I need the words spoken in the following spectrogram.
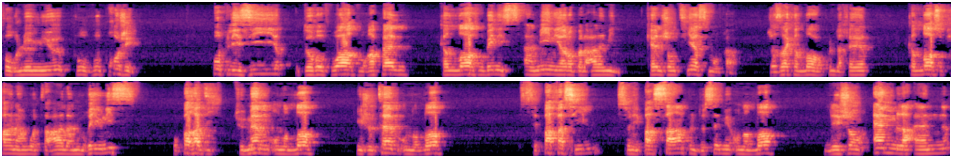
pour le mieux pour vos projets. Au plaisir de revoir vos rappels. Qu'Allah vous bénisse. Amin ya Rabbal Alamin. Quelle gentillesse mon frère. Jazakallah kulla khair. Qu'Allah subhanahu wa ta'ala nous réunisse au paradis. Tu m'aimes en Allah et je t'aime en Allah. C'est pas facile, ce n'est pas simple de s'aimer en Allah. Les gens aiment la haine,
